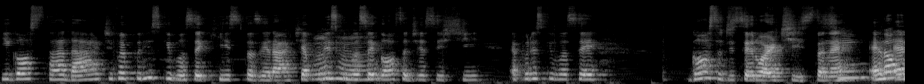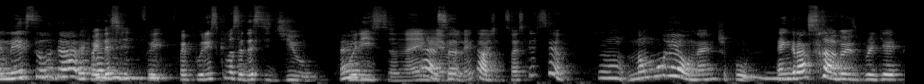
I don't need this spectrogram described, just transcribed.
e gostar da arte. Foi por isso que você quis fazer arte, é por isso que Uhum. você gosta de assistir, é por isso que você gosta de ser o artista, né? Sim, é, é nesse lugar. É Foi, quando- foi, foi por isso que você decidiu. É. Por isso, né? É, e é você- legal, a gente só esqueceu. não, não morreu, né? Tipo, é engraçado isso, porque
